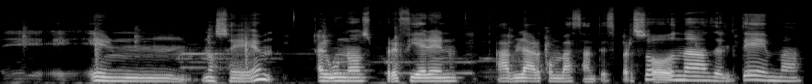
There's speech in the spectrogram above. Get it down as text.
eh, en, no sé, algunos prefieren hablar con bastantes personas del tema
